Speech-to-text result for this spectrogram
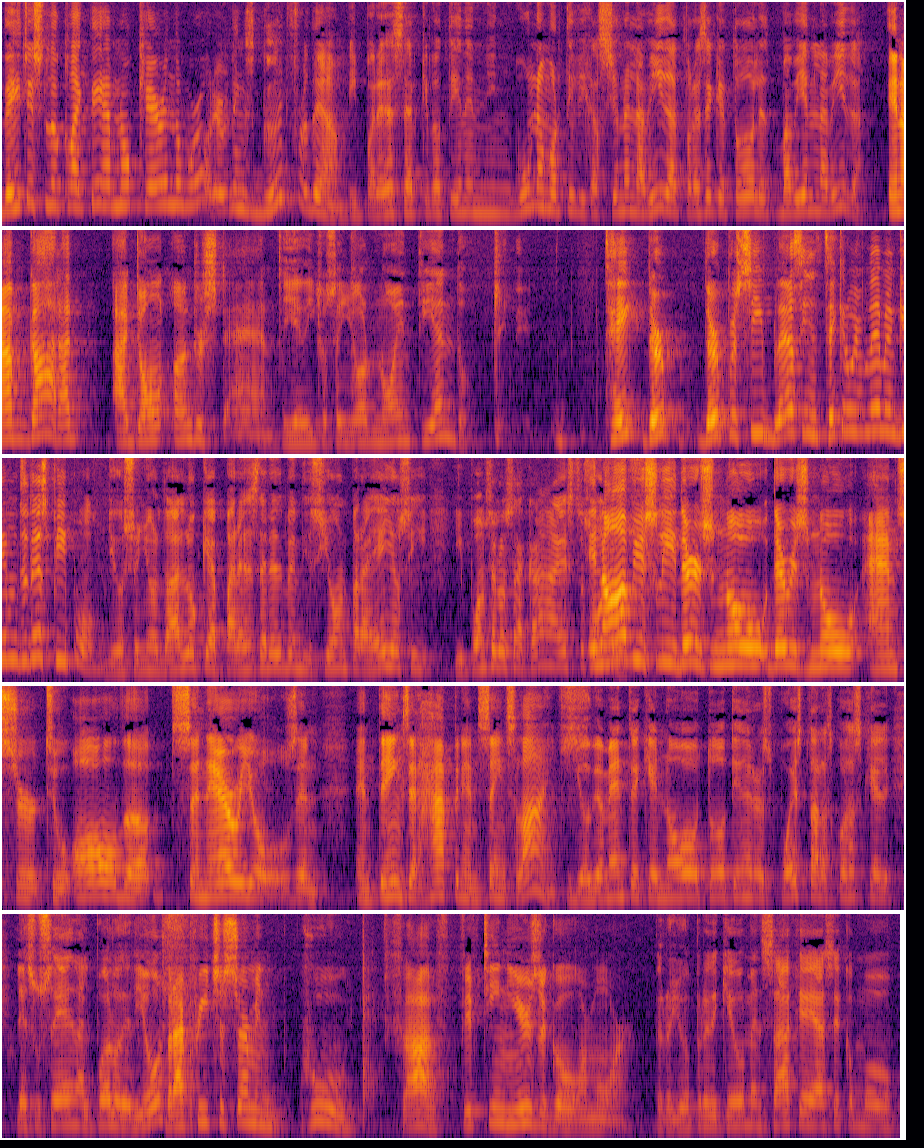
they just look like they have no care in the world. Everything's good for them. Y parece ser que no tienen ninguna mortificación en la vida. Parece que todo les va bien en la vida. And I'm God, I I don't understand. Y he dicho, Señor, no entiendo. Take their their perceived blessings, take it away from them and give them to this people. Digo, Señor, da lo que parece ser es bendición para ellos y, y pónselos acá a estos And otros. obviously there's no there is no answer to all the scenarios and and things that happen in saints' lives. Y obviamente que no todo tiene respuesta a las cosas que le suceden al pueblo de Dios. But I preached a sermon who ah, 15 years ago or more. Pero yo prediqué un mensaje hace como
